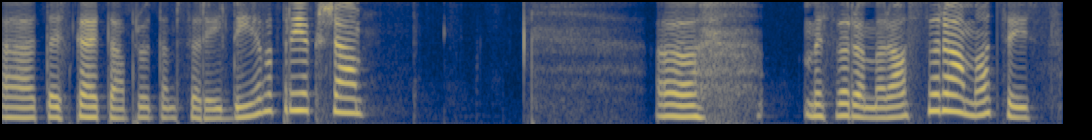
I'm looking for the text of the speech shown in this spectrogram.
tā skaitā, protams, arī Dieva priekšā. Mēs varam ar asarām acīs,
